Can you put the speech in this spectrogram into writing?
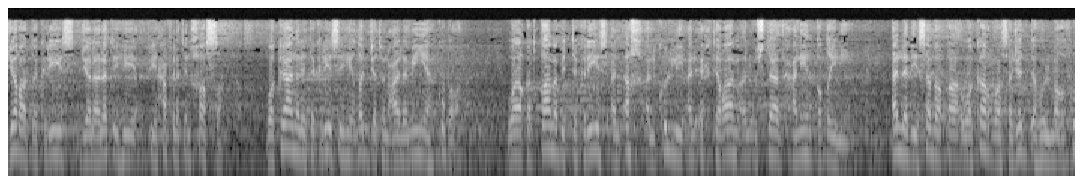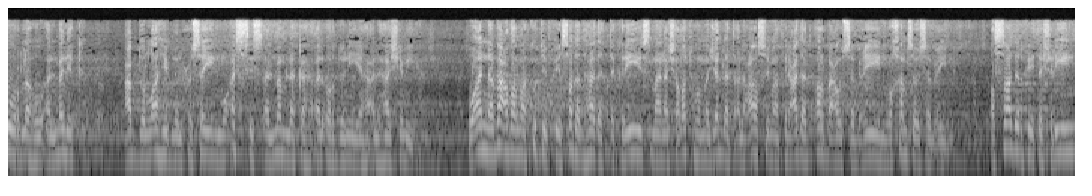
جرى تكريس جلالته في حفلة خاصة وكان لتكريسه ضجة عالمية كبرى. وقد قام بالتكريس الأخ الكلي الاحترام الأستاذ حنين قطيني الذي سبق وكرس جده المغفور له الملك عبد الله بن الحسين مؤسس المملكة الأردنية الهاشمية. وأن بعض ما كتب في صدد هذا التكريس ما نشرته مجلة العاصمة في العدد 74 و 75 الصادر في تشرين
